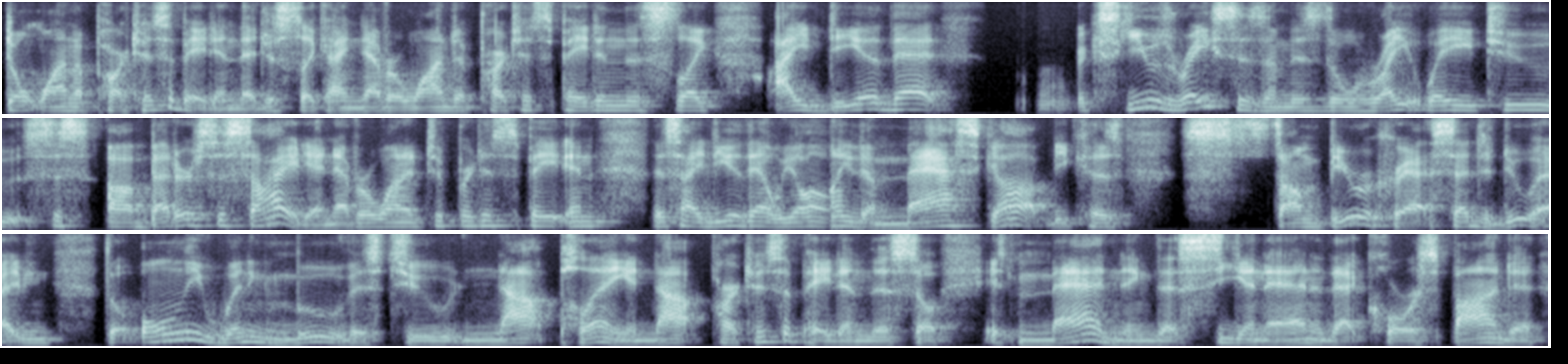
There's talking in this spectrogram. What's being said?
don't want to participate in that. Just like I never wanted to participate in this like idea that excuse racism is the right way to a uh, better society. I never wanted to participate in this idea that we all need to mask up because some bureaucrat said to do it. I mean, the only winning move is to not play and not participate in this. So it's maddening that CNN and that correspondent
